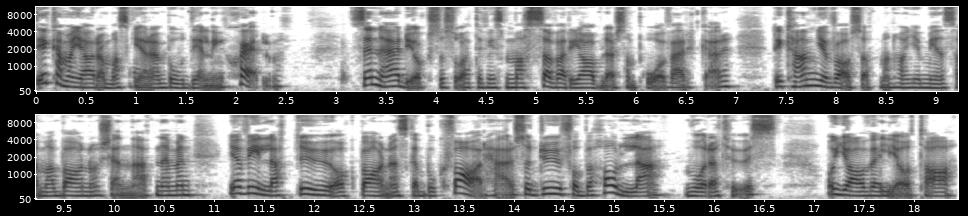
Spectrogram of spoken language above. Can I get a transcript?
Det kan man göra om man ska göra en bodelning själv. Sen är det också så att det finns massa variabler som påverkar. Det kan ju vara så att man har gemensamma barn och känna att nej men jag vill att du och barnen ska bo kvar här så du får behålla vårt hus och jag väljer att ta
